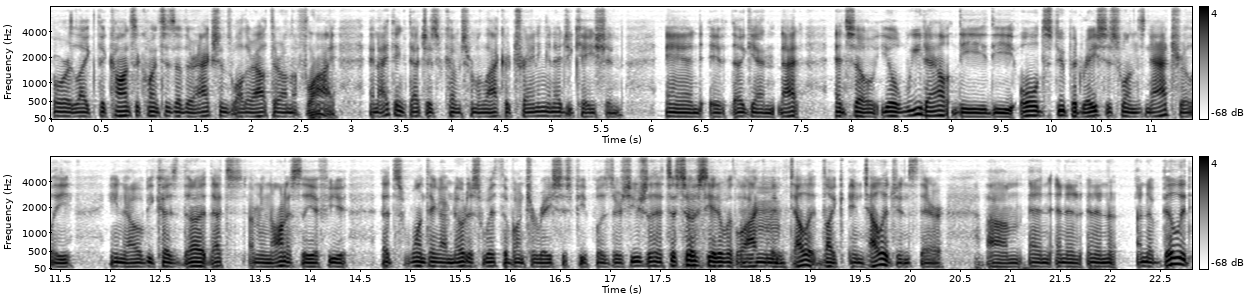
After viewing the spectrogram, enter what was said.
or like the consequences of their actions while they're out there on the fly. And i think that just comes from a lack of training and education. And if, again that and so you'll weed out the the old stupid racist ones naturally you know because the, that's i mean honestly if you that's one thing I've noticed with a bunch of racist people is there's usually it's associated with a lack of mm-hmm. intelli- like intelligence there, um, and and an, and an, an ability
